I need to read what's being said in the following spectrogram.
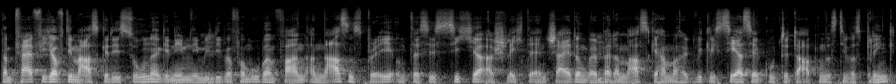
dann pfeife ich auf die Maske, die ist so unangenehm, nehme ich lieber vom U-Bahn fahren an Nasenspray und das ist sicher eine schlechte Entscheidung, weil mhm. bei der Maske haben wir halt wirklich sehr, sehr gute Daten, dass die was bringt.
